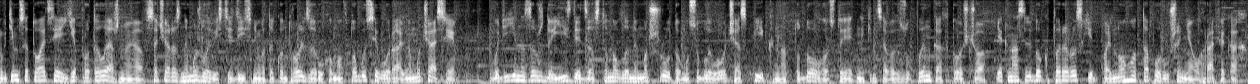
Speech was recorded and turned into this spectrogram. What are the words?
Втім, ситуація є протилежною, а все через неможливість здійснювати контроль за рухом автобусів у реальному часі. Водії не завжди їздять за встановленим маршрутом, особливо у час пік, надто довго стоять на кінцевих зупинках тощо, як наслідок перерозхід пального та порушення у графіках.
